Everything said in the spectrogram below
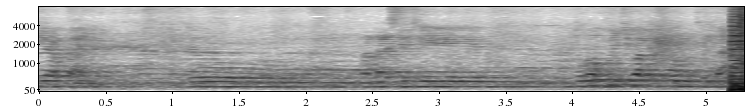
ଶିଖିବା ପାଇଁ ଯେଉଁ ମାନେ ସେଠି ଦୂରକୁ ଯିବାକୁ ପଡ଼ୁଥିଲା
